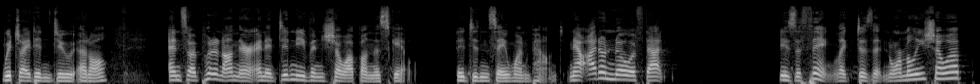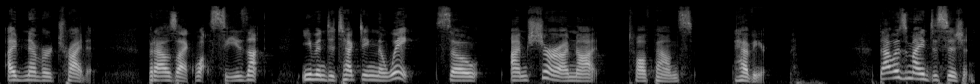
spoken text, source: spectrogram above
which I didn't do at all. And so I put it on there and it didn't even show up on the scale. It didn't say one pound. Now, I don't know if that is a thing. Like, does it normally show up? I've never tried it. But I was like, well, see, it's not even detecting the weight. So I'm sure I'm not 12 pounds heavier. That was my decision.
